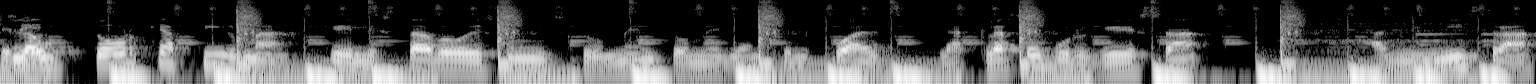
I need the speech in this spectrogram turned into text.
El autor que afirma que el Estado es un instrumento mediante el cual la clase burguesa administra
